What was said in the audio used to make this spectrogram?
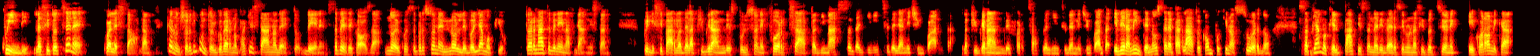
Quindi la situazione qual è stata? Che ad un certo punto il governo pakistano ha detto, bene, sapete cosa? Noi queste persone non le vogliamo più, tornatevene in Afghanistan. Quindi si parla della più grande espulsione forzata di massa dagli inizi degli anni 50, la più grande forzata dagli inizi degli anni 50, e veramente non se ne è parlato, che è un pochino assurdo. Sappiamo che il Pakistan riversa in una situazione economica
